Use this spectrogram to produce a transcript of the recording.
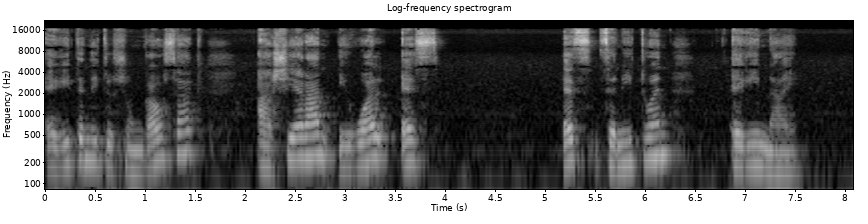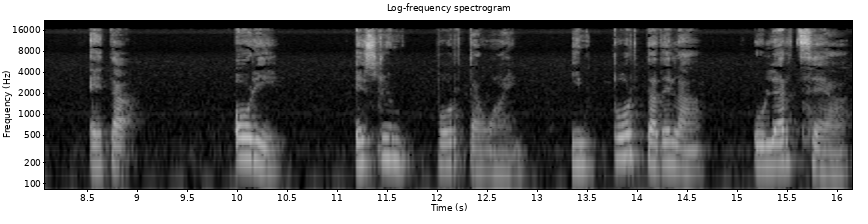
egiten dituzun gauzak, hasieran igual ez, ez zenituen egin nahi. Eta hori ez du importa guain. Importa dela ulertzea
